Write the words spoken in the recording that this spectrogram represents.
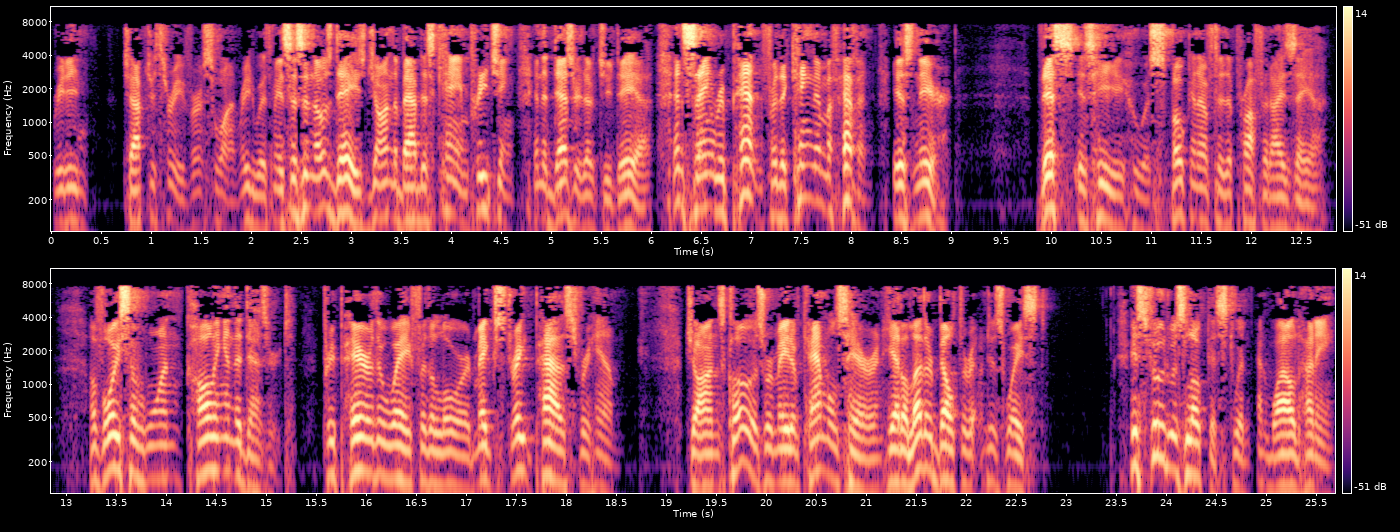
Reading chapter 3, verse 1. Read with me. It says, In those days, John the Baptist came preaching in the desert of Judea and saying, Repent, for the kingdom of heaven is near. This is he who was spoken of through the prophet Isaiah. a voice of one calling in the desert, prepare the way for the Lord, make straight paths for him. John's clothes were made of camel's hair, and he had a leather belt around his waist. His food was locust and wild honey.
